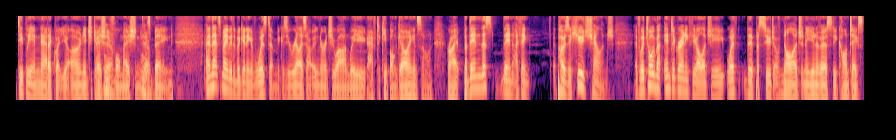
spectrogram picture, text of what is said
deeply inadequate your own education Yeah. formation has been. And that's maybe the beginning of wisdom because you realize how ignorant you are and where you have to keep on going and so on, right? But then this, then I think, pose a huge challenge. If we're talking about integrating theology with the pursuit of knowledge in a university context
